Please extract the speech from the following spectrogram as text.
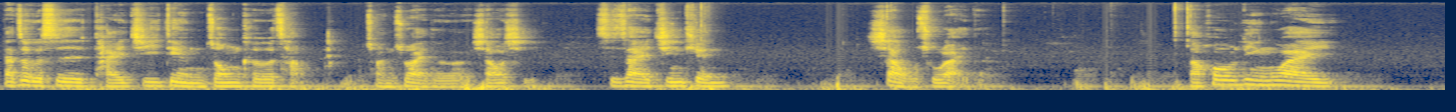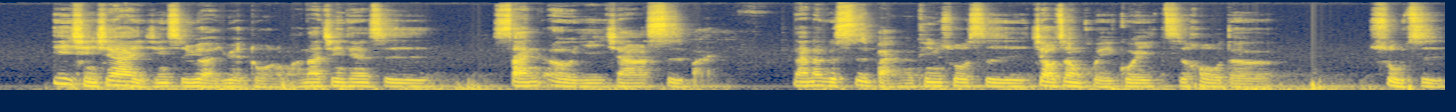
那这个是台积电中科厂传出来的消息，是在今天下午出来的。然后另外，疫情现在已经是越来越多了嘛？那今天是三二一加四百，那那个四百呢？听说是校正回归之后的。数字，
